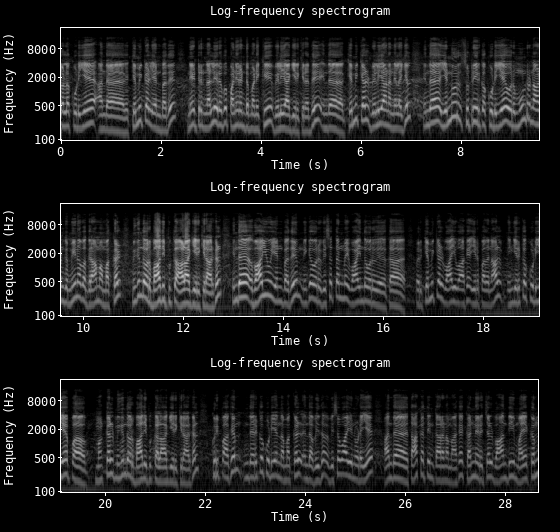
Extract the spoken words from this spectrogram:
சொல்லக்கூடிய அந்த கெமிக்கல் என்பது நேற்று நள்ளிரவு பன்னிரெண்டு மணிக்கு வெளியாகி இருக்கிறது இந்த கெமிக்கல் வெளியான நிலையில் இந்த எண்ணூர் சுற்றி இருக்கக்கூடிய ஒரு மூன்று நான்கு மீனவ கிராம மக்கள் மிகுந்த ஒரு பாதிப்புக்கு ஆளாகி இருக்கிறார்கள் இந்த வாயு என்பது மிக ஒரு விஷத்தன்மை வாய்ந்த ஒரு க ஒரு கெமிக்கல் வாயுவாக இருப்பதனால் இங்கே இருக்கக்கூடிய ப மக்கள் மிகுந்த ஒரு பாதிப்புகளாகி இருக்கிறார்கள் குறிப்பாக இந்த இருக்கக்கூடிய இந்த மக்கள் இந்த வித விசவாயினுடைய அந்த தாக்கத்தின் காரணமாக கண்ணெரிச்சல் வாந்தி மயக்கம்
